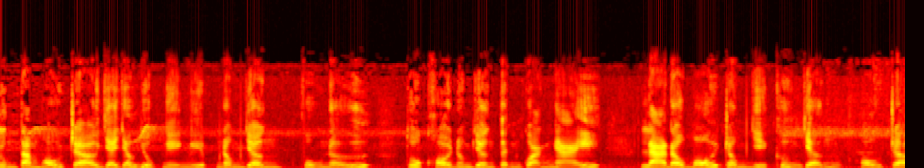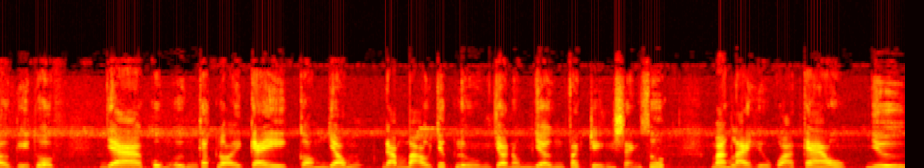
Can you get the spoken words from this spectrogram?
Trung tâm hỗ trợ và giáo dục nghề nghiệp nông dân, phụ nữ thuộc Hội Nông dân tỉnh Quảng Ngãi là đầu mối trong việc hướng dẫn, hỗ trợ kỹ thuật và cung ứng các loại cây, con giống đảm bảo chất lượng cho nông dân phát triển sản xuất, mang lại hiệu quả cao như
